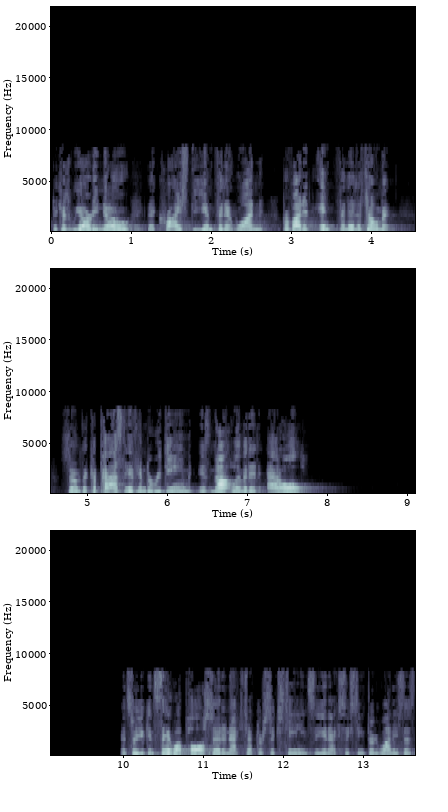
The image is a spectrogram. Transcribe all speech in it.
Because we already know that Christ, the infinite one, provided infinite atonement. So the capacity of him to redeem is not limited at all. And so you can say what Paul said in Acts chapter 16. See, in Acts 16:31, he says,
